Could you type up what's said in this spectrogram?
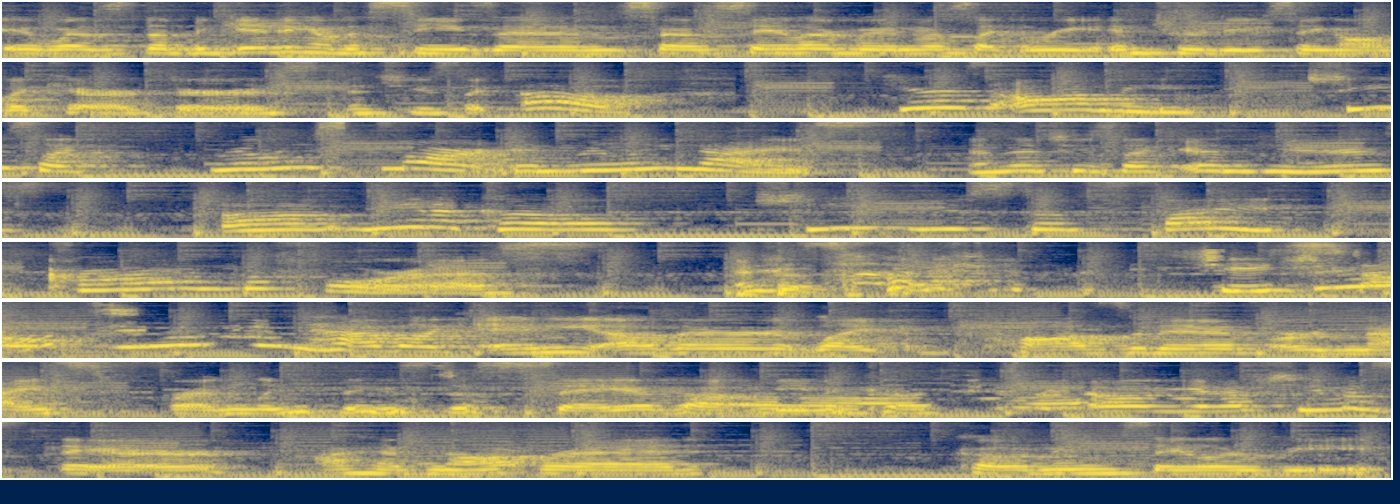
It was the beginning of the season, so Sailor Moon was like reintroducing all the characters, and she's like, "Oh, here's Ami. She's like really smart and really nice." And then she's like, "And here's uh, Minako. She used to fight crime before us." And it's like. She She stopped. didn't have like any other like positive or nice, friendly things to say about Aw. Minako. She's like, oh yeah, she was there. I have not read Codename Sailor V.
